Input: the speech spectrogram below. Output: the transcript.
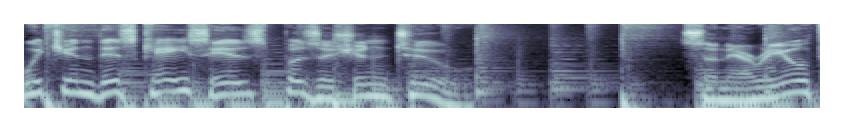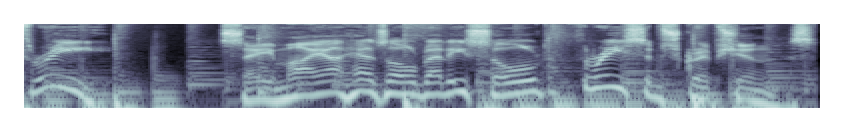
which in this case is position 2. Scenario 3. Say Maya has already sold three subscriptions.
